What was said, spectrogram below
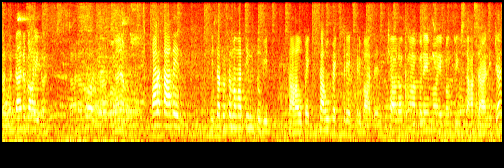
So, handa na ba kayo doon? Para sa akin, isa to sa mga team to beat sa Hoopex, sa Hoopex 3x3 Battle. Shoutout nga pala yung mga ibang teams na kasali dyan.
